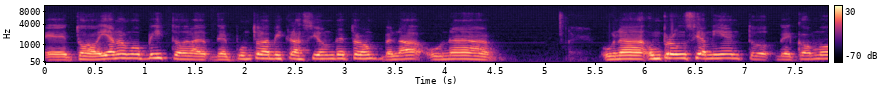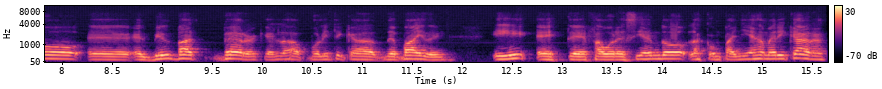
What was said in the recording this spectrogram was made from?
eh, todavía no hemos visto desde el punto de la administración de Trump, ¿verdad? Una, una, un pronunciamiento de cómo el Build Back Better, que es la política de Biden, y este, favoreciendo las compañías americanas,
